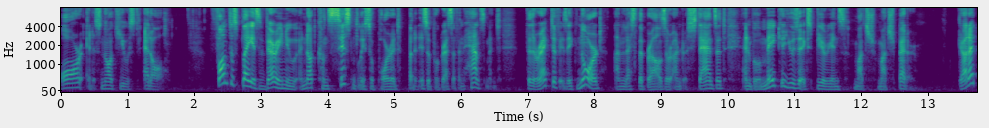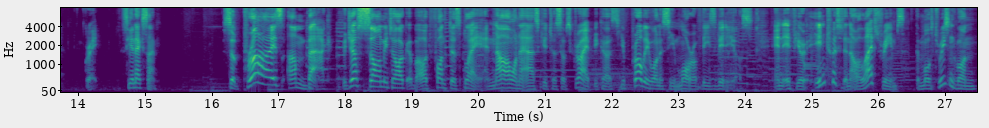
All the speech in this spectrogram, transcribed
or it is not used at all. Font display is very new and not consistently supported, but it is a progressive enhancement. The directive is ignored unless the browser understands it and will make your user experience much, much better. Got it? Great. See you next time. Surprise! I'm back! You just saw me talk about font display, and now I want to ask you to subscribe because you probably want to see more of these videos. And if you're interested in our live streams, the most recent one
